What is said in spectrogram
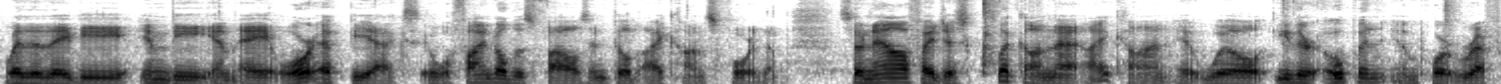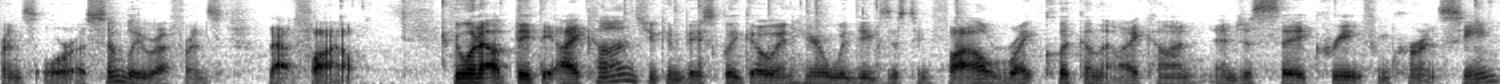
whether they be MB, MA, or FBX. It will find all those files and build icons for them. So now if I just click on that icon, it will either open, import, reference, or assembly reference that file. If you want to update the icons, you can basically go in here with the existing file, right click on the icon and just say create from current scene.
